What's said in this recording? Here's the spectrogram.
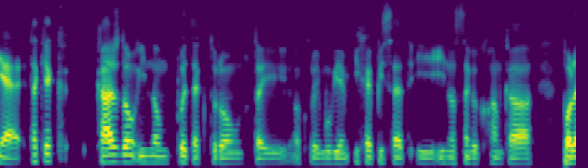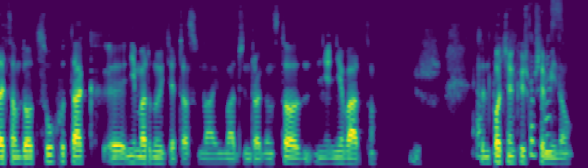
Nie, tak jak każdą inną płytę, którą tutaj, o której mówiłem, i Happy Set, i, i Nocnego Kochanka polecam do odsłuchu, tak y, nie marnujcie czasu na Imagine Dragons, to nie, nie warto. Już okay. ten pociąg już to przeminął.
